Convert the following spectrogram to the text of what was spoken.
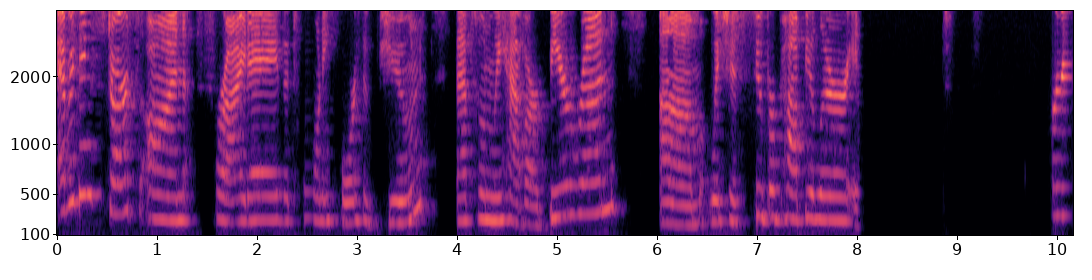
everything starts on Friday, the 24th of June. That's when we have our beer run, um, which is super popular. It's free.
